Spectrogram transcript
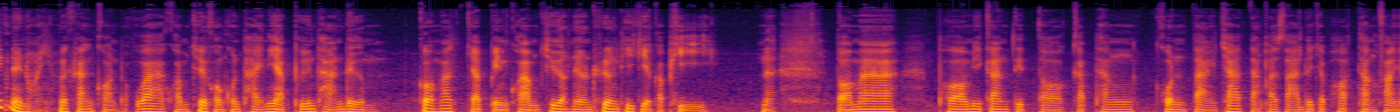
นิดๆหน่อยๆเมื่อครั้งก่อนบอกว่าความเชื่อของคนไทยเนี่ยพื้นฐานเดิม ก็มักจะเป็นความเชื่อในเรื่องที่เกี่ยวกับผีนะต่อมาพอมีการติดต่อกับทางคนต่างชาติต่างภาษาโดยเฉพาะทางฝั่ง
